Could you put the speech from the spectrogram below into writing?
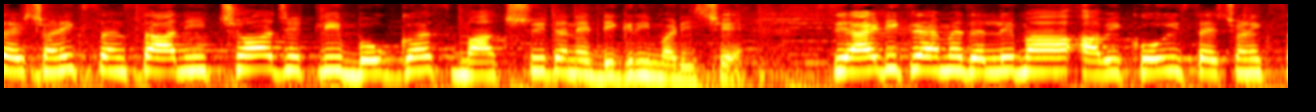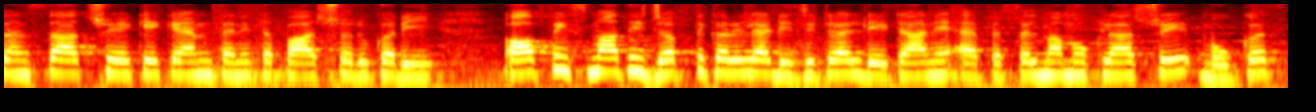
શૈક્ષણિક સંસ્થાની છ જેટલી બોગસ માર્કશીટ અને ડિગ્રી મળી છે. સીઆઈડી ક્રાઇમે દિલ્હીમાં આવી કોઈ શૈક્ષણિક સંસ્થા છે કે કેમ તેની તપાસ શરૂ કરી? ઓફિસમાંથી જપ્ત કરેલા ડિજિટલ ડેટાને એફએસએલમાં મોકલાશે. બોગસ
